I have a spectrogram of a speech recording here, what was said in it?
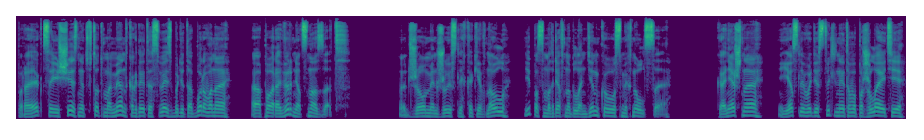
Проекция исчезнет в тот момент, когда эта связь будет оборвана, а пара вернется назад. Джоу Минджуй слегка кивнул и, посмотрев на блондинку, усмехнулся. Конечно, если вы действительно этого пожелаете,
